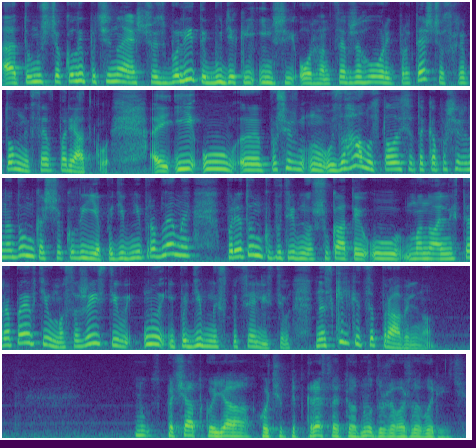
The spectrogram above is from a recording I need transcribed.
е, тому що коли починає щось боліти, будь-який інший орган, це вже говорить про те, що з хребтом не все в порядку. Е, І у е, пошир... ну, у загалу сталася така поширена думка, що коли є подібні проблеми, порятунку потрібно шукати у мануальних терапевтів, масажистів, ну і подібних спеціалістів. Наскільки це правильно? Ну, спочатку я хочу підкреслити одну дуже важливу річ.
